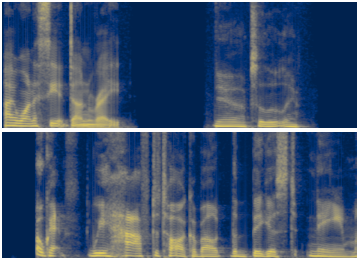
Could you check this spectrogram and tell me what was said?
I want to see it done right. Yeah, absolutely. Okay, we have to talk about the biggest name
